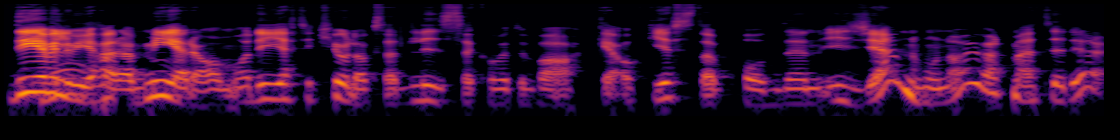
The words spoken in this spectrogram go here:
Det vill vi höra mer om och det är jättekul också att Lisa kommer tillbaka och gästar podden igen. Hon har ju varit med tidigare.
